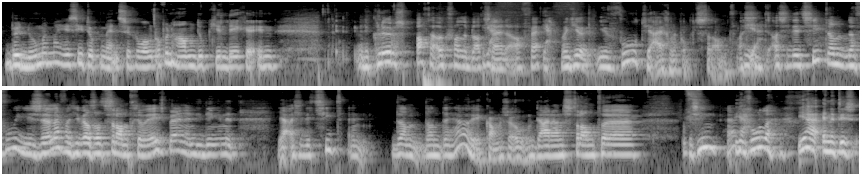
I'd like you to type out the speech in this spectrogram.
benoemen. Maar je ziet ook mensen gewoon op een handdoekje liggen. In, En de kleuren spatten ook van de bladzijden af, hè? Ja. Want je, je voelt je eigenlijk op het strand. Als, Ja. je, als je dit ziet, dan, dan voel je jezelf, als je wel eens op het strand geweest bent en die dingen. het- ja, als je dit ziet, en dan, dan denk je, oh, ik kan me zo daar aan het strand eh, zien, hè? Voelen. Ja, en het is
